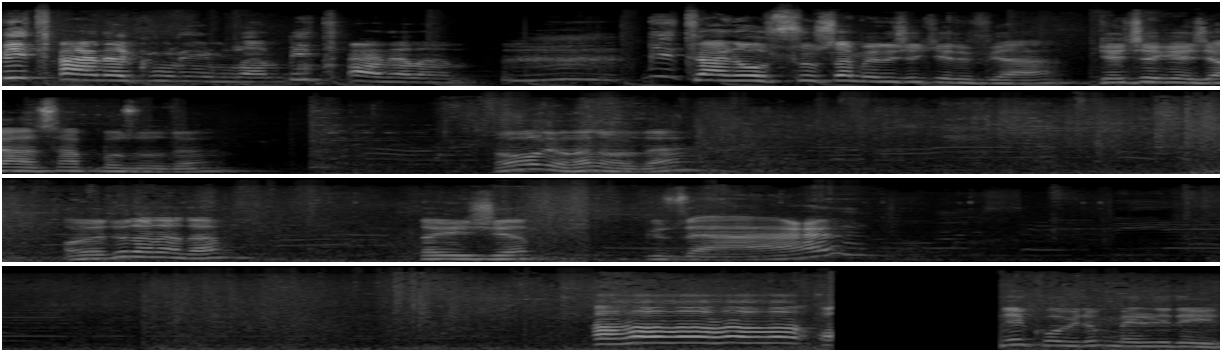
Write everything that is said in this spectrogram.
Bir tane kurayım lan, bir tane lan. Bir tane osursam ölecek herif ya. Gece gece asap bozuldu. Ne oluyor lan orada? Öldü lan adam. Dayıcım. Güzel. Aha! Ne koydum belli değil.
